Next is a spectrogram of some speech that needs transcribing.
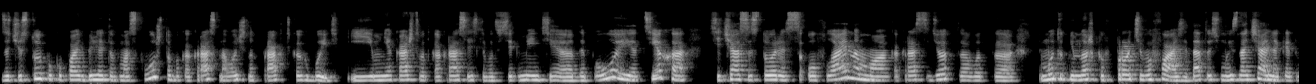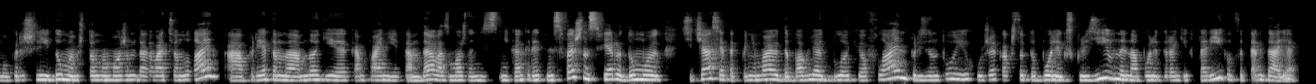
зачастую покупают билеты в Москву, чтобы как раз на очных практиках быть. И мне кажется, вот как раз если вот в сегменте ДПО и теха сейчас история с офлайном а, как раз идет а, вот э, мы тут немножко в противофазе, да, то есть мы изначально к этому пришли и думаем, что мы можем давать онлайн, а при этом а, многие компании там, да, возможно, не, не конкретно из фэшн-сферы думают, сейчас, я так понимаю, добавляют блоки офлайн, презентуя их уже как что-то более эксклюзивное, на более дорогих тарифов и так далее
